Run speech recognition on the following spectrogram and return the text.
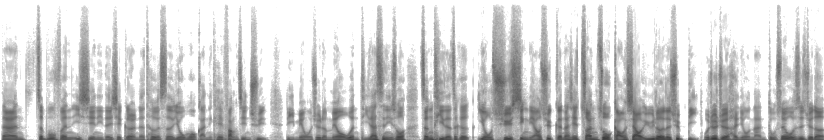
当然，这部分一些你的一些个人的特色、幽默感，你可以放进去里面，我觉得没有问题。但是你说整体的这个有趣性，你要去跟那些专做搞笑娱乐的去比，我就觉得很有难度。所以我是觉得。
